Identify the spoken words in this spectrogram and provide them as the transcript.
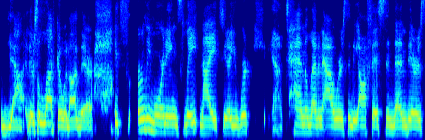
yeah there's a lot going on there. It's early mornings late nights you know you work you know 10 11 hours in the office and then there's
